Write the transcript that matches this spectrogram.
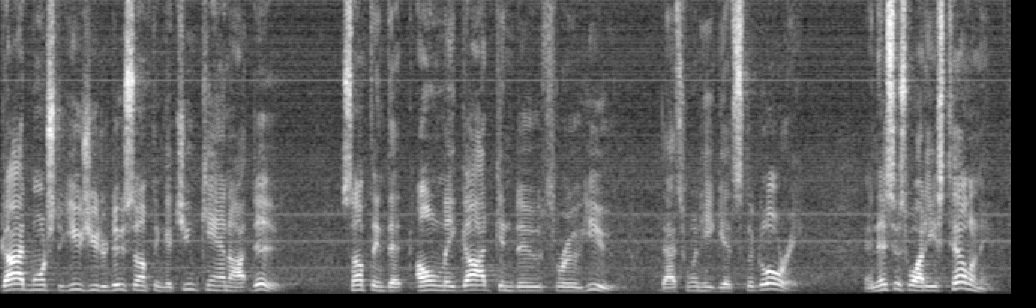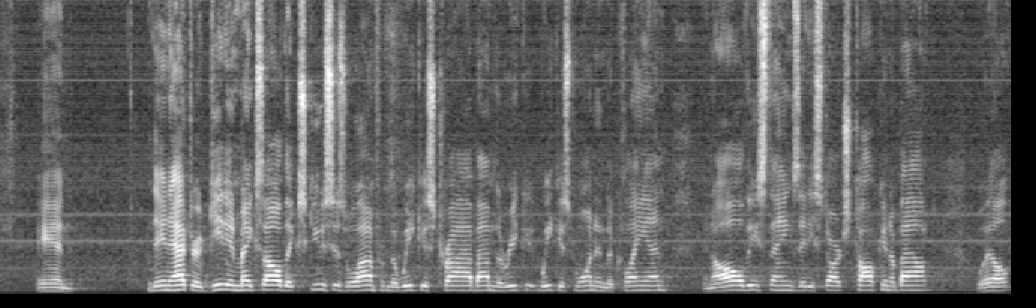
God wants to use you to do something that you cannot do something that only God can do through you. That's when he gets the glory. And this is what he's telling him. And then after Gideon makes all the excuses, well, I'm from the weakest tribe, I'm the weakest one in the clan, and all these things that he starts talking about, well,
